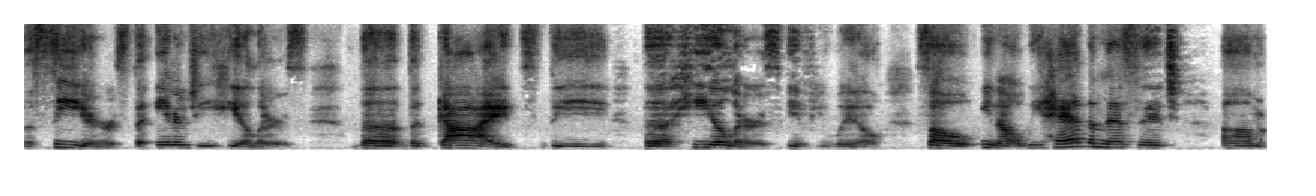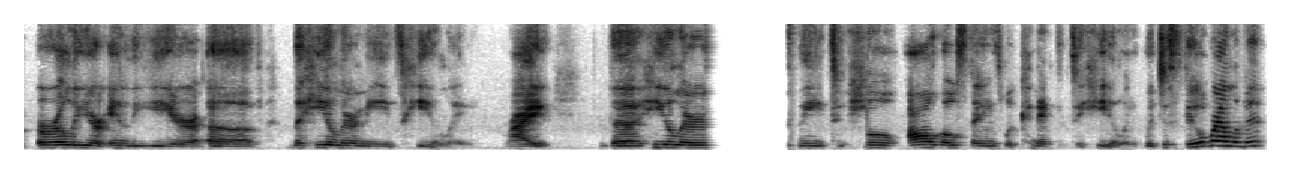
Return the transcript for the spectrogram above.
the seers, the energy healers, the the guides, the the healers, if you will. So, you know, we had the message um, earlier in the year of the healer needs healing, right? The healers need to heal. All those things were connected to healing, which is still relevant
